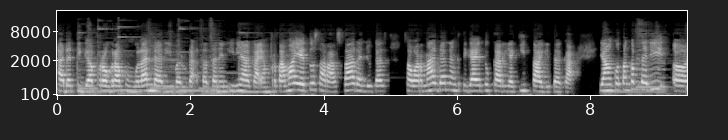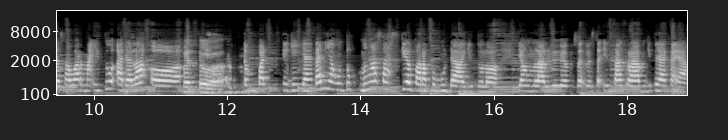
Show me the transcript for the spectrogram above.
ada tiga program unggulan dari Barudak Tatanen ini ya kak yang pertama yaitu Sarasa dan juga Sawarna dan yang ketiga yaitu karya kita gitu ya kak yang aku tangkap tadi uh, Sawarna itu adalah uh, Betul. tempat kegiatan yang untuk mengasah skill para pemuda gitu loh, yang melalui website-website Instagram gitu ya kak ya.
